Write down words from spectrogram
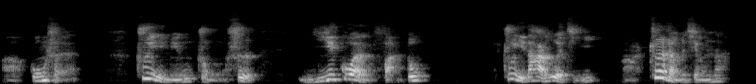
啊，公审罪名总是一贯反动，罪大恶极啊，这怎么行呢？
